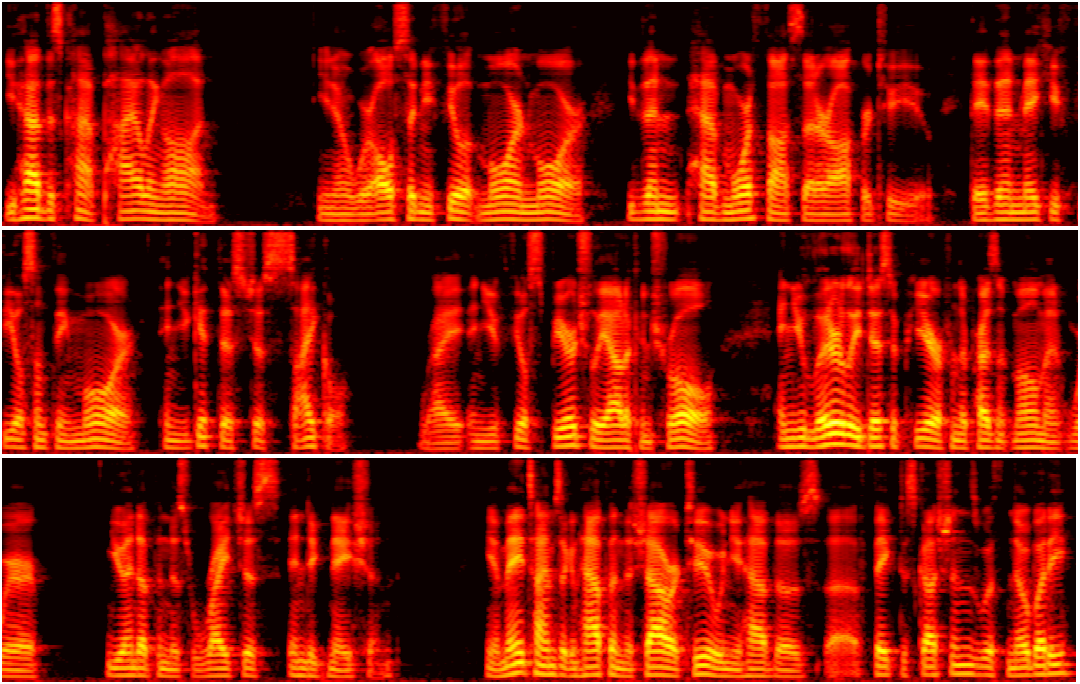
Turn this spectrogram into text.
you have this kind of piling on, you know, where all of a sudden you feel it more and more. You then have more thoughts that are offered to you. They then make you feel something more, and you get this just cycle, right? And you feel spiritually out of control, and you literally disappear from the present moment where you end up in this righteous indignation. You know, many times it can happen in the shower too when you have those uh, fake discussions with nobody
